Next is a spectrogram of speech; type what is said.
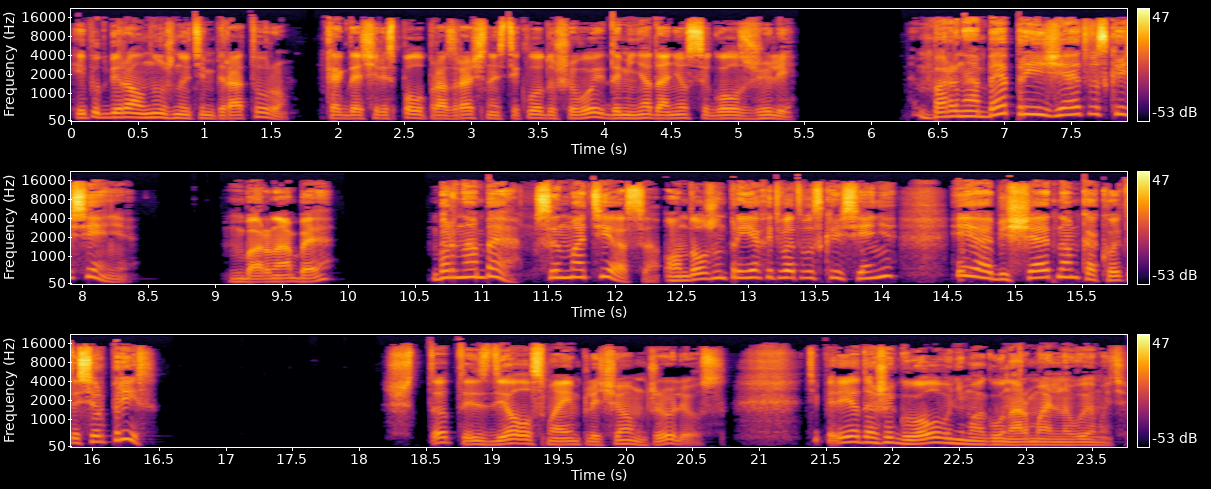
и подбирал нужную температуру, когда через полупрозрачное стекло душевой до меня донесся голос Жюли. «Барнабе приезжает в воскресенье». «Барнабе?» «Барнабе, сын Матиаса. Он должен приехать в это воскресенье и обещает нам какой-то сюрприз». «Что ты сделал с моим плечом, Джулиус? Теперь я даже голову не могу нормально вымыть».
